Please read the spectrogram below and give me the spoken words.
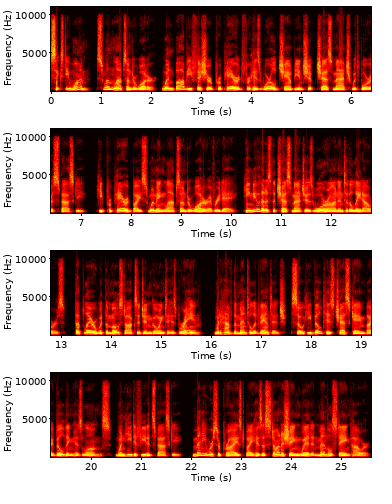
61. Swim laps underwater. When Bobby Fischer prepared for his World Championship chess match with Boris Spassky, he prepared by swimming laps underwater every day. He knew that as the chess matches wore on into the late hours, the player with the most oxygen going to his brain would have the mental advantage, so he built his chess game by building his lungs. When he defeated Spassky, many were surprised by his astonishing wit and mental staying power,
